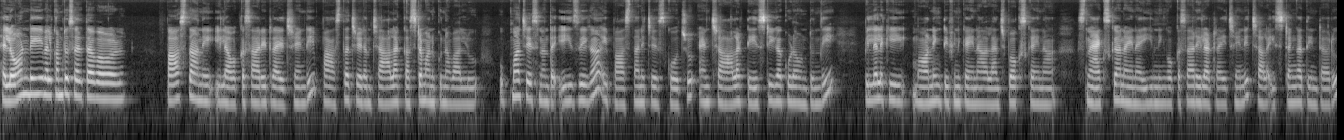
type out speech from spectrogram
హలో అండి వెల్కమ్ టు సరితా వరల్డ్. పాస్తాని ఇలా ఒక్కసారి ట్రై చేయండి. పాస్తా చేయడం చాలా కష్టం అనుకున్న వాళ్ళు ఉప్మా చేసినంత ఈజీగా ఈ పాస్తాని చేసుకోవచ్చు అండ్ చాలా టేస్టీగా కూడా ఉంటుంది. పిల్లలకి మార్నింగ్ టిఫిన్కైనా లంచ్ బాక్స్కైనా స్నాక్స్గానైనా ఈవినింగ్ ఒక్కసారి ఇలా ట్రై చేయండి. చాలా ఇష్టంగా తింటారు.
